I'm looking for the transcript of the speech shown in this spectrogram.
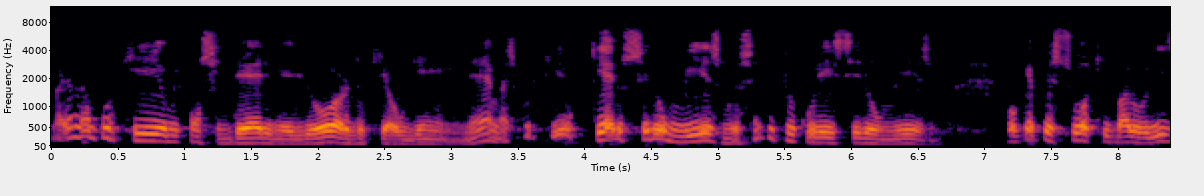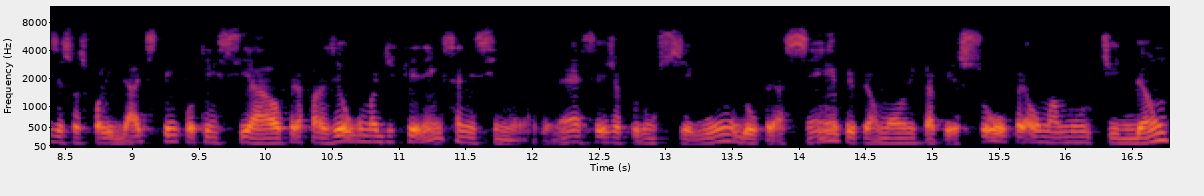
Mas não porque eu me considere melhor do que alguém, né? mas porque eu quero ser eu mesmo, eu sempre procurei ser eu mesmo. Qualquer pessoa que valorize as suas qualidades tem potencial para fazer alguma diferença nesse mundo, né? seja por um segundo ou para sempre, para uma única pessoa ou para uma multidão.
